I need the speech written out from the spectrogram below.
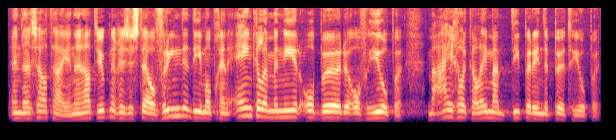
En daar zat hij. En dan had hij ook nog eens een stel vrienden die hem op geen enkele manier opbeurden of hielpen. Maar eigenlijk alleen maar dieper in de put hielpen.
